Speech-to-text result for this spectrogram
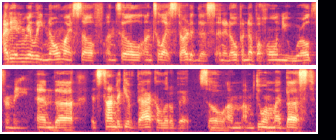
I didn't really know myself until until I started this, and it opened up a whole new world for me. And uh, it's time to give back a little bit. So I'm I'm doing my best.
